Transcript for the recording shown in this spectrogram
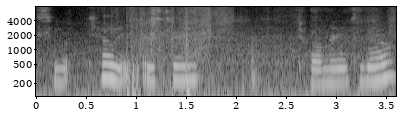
see what Kelly is doing. Twelve minutes ago.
